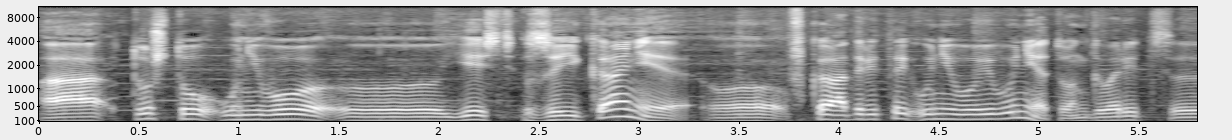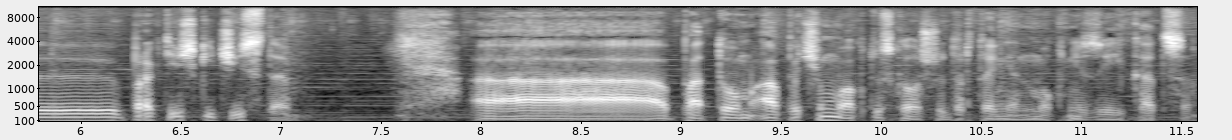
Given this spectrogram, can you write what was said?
А то, что у него э, есть заикание, э, в кадре-то у него его нет. Он говорит э, практически чисто. А потом, а почему, а кто сказал, что Д'Артаньян мог не заикаться?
